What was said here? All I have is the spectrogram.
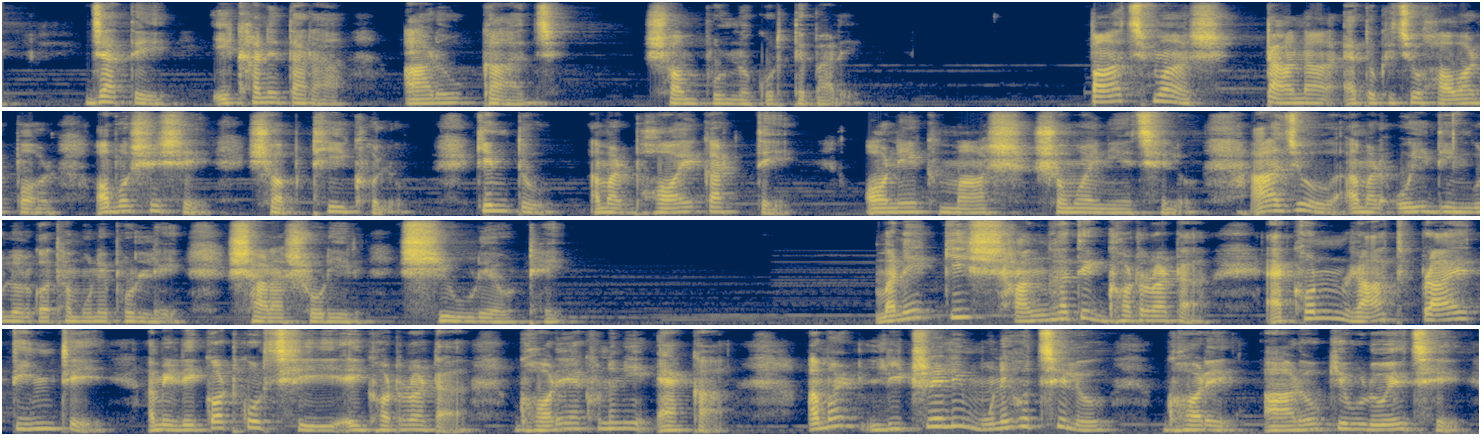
যাতে এখানে তারা আরও কাজ সম্পূর্ণ করতে পারে। পাঁচ মাস টানা এত কিছু হওয়ার পর অবশেষে সব ঠিক হলো। কিন্তু আমার ভয় কাটতে অনেক মাস সময় নিয়েছিল। আজও আমার ওই দিনগুলোর কথা মনে পড়লে সারা শরীর শিউরে ওঠে। মানে কি সাংঘাতিক ঘটনাটা? এখন রাত প্রায় তিনটে। আমি রেকর্ড করছি এই ঘটনাটা। ঘরে এখন আমি একা। আমার লিটারেলি মনে হচ্ছিল ঘরে আরও কেউ রয়েছে।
